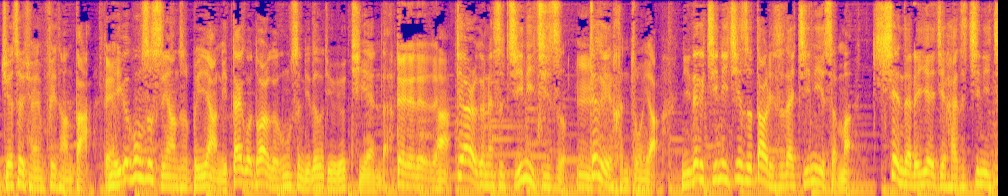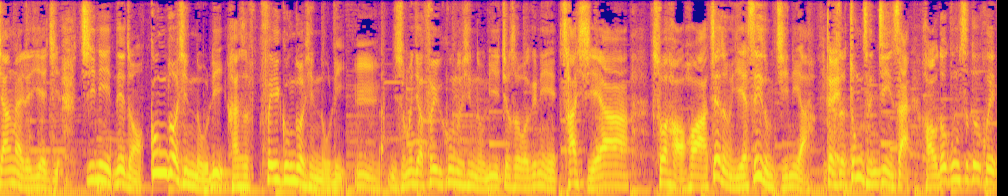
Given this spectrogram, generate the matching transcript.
决策权非常大。对，每个公司实际上是不一样。你待过多少个公司，你都有有体验的。对对对对对。啊，第二个呢是激励机制，这个也很重要。你那个激励机制到底是在激励什么？现在的业绩还是激励将来的业绩？激励那种工作性努力还是非工作性努力？嗯，你什么叫非工作性努力？就是我给你擦鞋啊，说好话，这种也是一种激励啊。就，是中层竞赛，好多。公司都会，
